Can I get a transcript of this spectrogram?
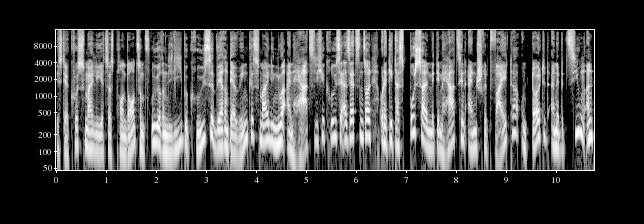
Ist der Kuss-Smiley jetzt das Pendant zum früheren Liebe Grüße, während der Winke-Smiley nur ein herzliche Grüße ersetzen soll? Oder geht das Bussal mit dem Herzchen einen Schritt weiter und deutet eine Beziehung an,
